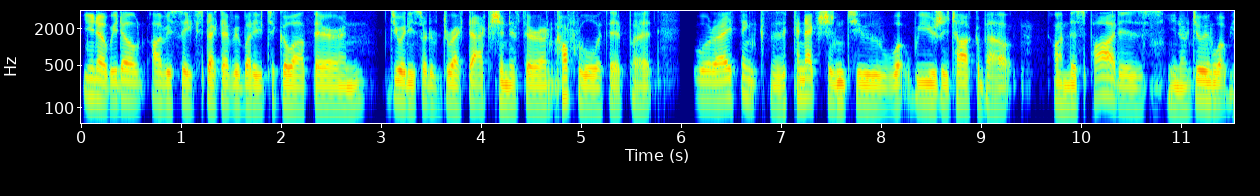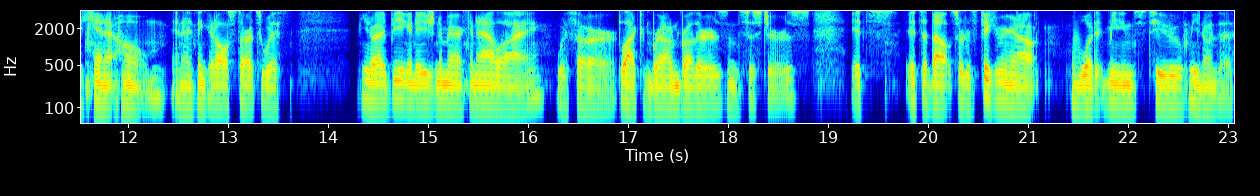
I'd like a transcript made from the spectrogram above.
you know we don't obviously expect everybody to go out there and do any sort of direct action if they're uncomfortable with it. But what I think the connection to what we usually talk about on this pod is you know doing what we can at home, and I think it all starts with you know, being an Asian American ally with our black and brown brothers and sisters, it's it's about sort of figuring out what it means to, you know, the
